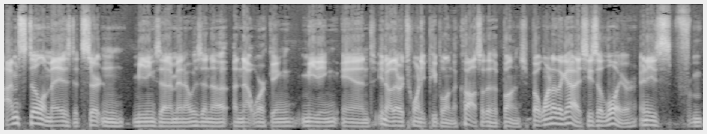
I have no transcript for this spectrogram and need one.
I'm still amazed at certain meetings that I'm in. I was in a, a networking meeting, and you know there were 20 people on the call, so there's a bunch. But one of the guys, he's a lawyer, and he's, from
